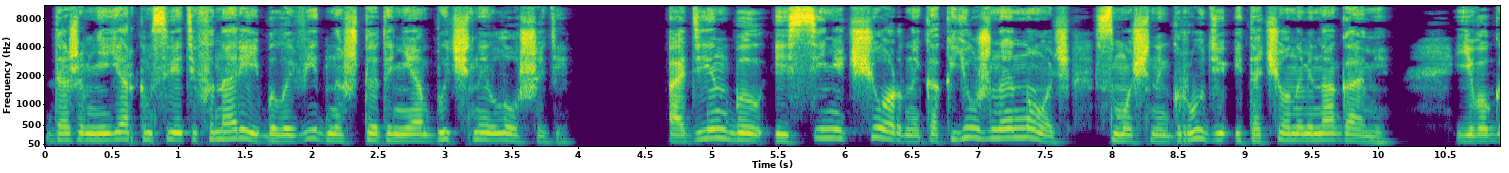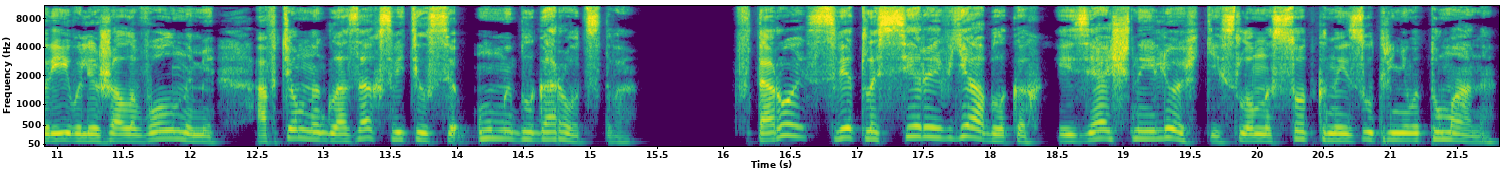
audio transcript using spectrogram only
Даже в неярком свете фонарей было видно, что это необычные лошади. Один был и сине-черный, как южная ночь, с мощной грудью и точеными ногами. Его грива лежала волнами, а в темных глазах светился ум и благородство. Второй — светло-серый в яблоках, изящный и легкий, словно сотканный из утреннего тумана.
